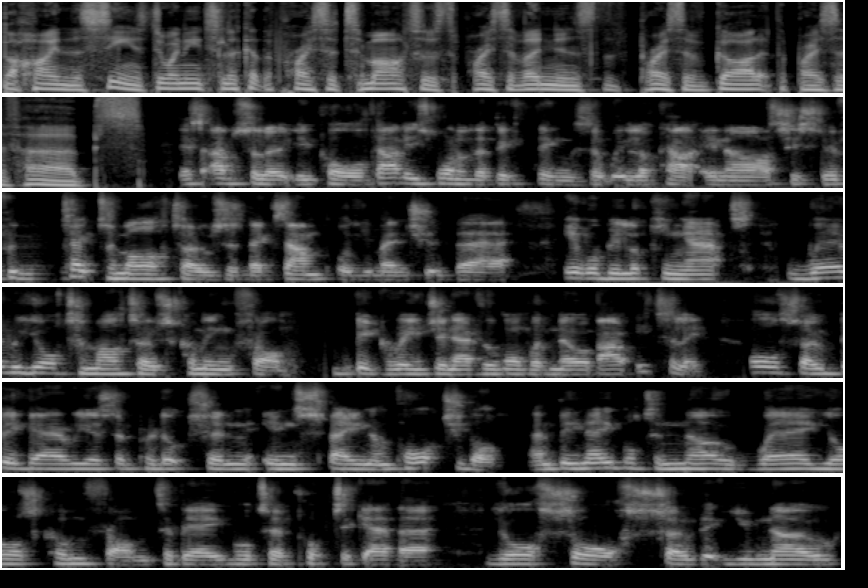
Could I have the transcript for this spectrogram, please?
behind the scenes, do I need to look at the price of tomatoes, the price of onions, the price of garlic, the price of herbs? Yes, absolutely, Paul. That is one of the big things that we look at in our system. If we take tomatoes as an example, you mentioned there, it will be looking at where are your tomatoes coming from? Big region everyone would know about Italy. Also, big areas of production in Spain and Portugal, and being able to know where yours come from to be able to put together your source so that you know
